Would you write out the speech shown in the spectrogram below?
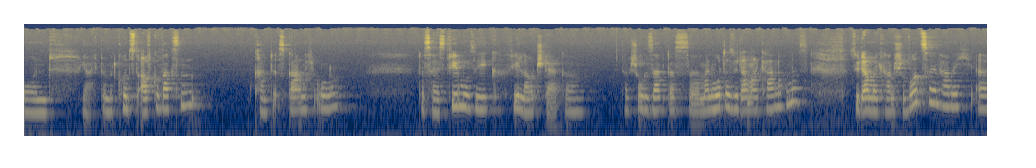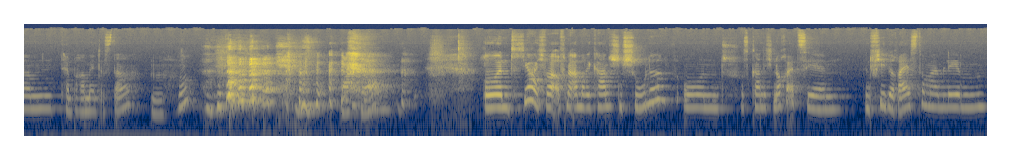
Und ja, ich bin mit Kunst aufgewachsen, kannte es gar nicht ohne. Das heißt viel Musik, viel Lautstärke. Habe ich schon gesagt, dass äh, meine Mutter Südamerikanerin ist. Südamerikanische Wurzeln habe ich. Ähm, Temperament ist da. Mhm. Und ja, ich war auf einer amerikanischen Schule und was kann ich noch erzählen? Bin viel gereist in meinem Leben.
